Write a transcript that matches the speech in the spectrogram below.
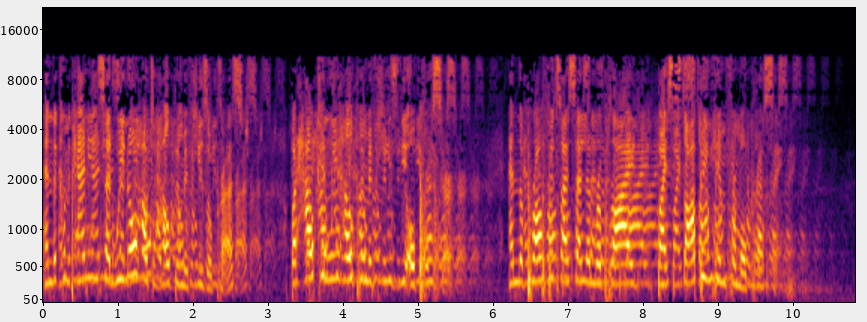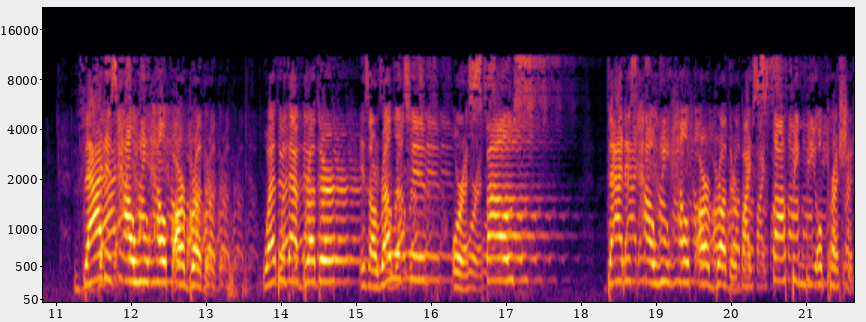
And the companion said, we know how to help him if he's oppressed. But how can we help him if he's the oppressor? And the Prophet ﷺ replied by stopping him from oppressing. That is how we help our brother. Whether that brother is a relative or a spouse, that is how we help our brother, by stopping the oppression.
